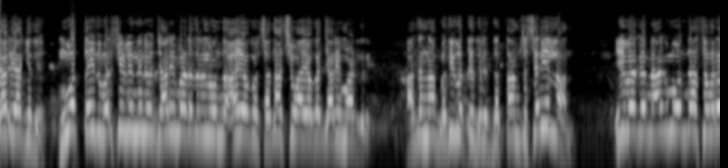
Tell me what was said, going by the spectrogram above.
ಜಾರಿಯಾಗಿದೆ. ಮೂವತ್ತೈದು ವರ್ಷಗಳಿಂದ ನೀವು ಜಾರಿ ಮಾಡೋದ್ರಲ್ಲಿ ಒಂದು ಆಯೋಗ, ಸದಾಶಿವ ಆಯೋಗ ಜಾರಿ ಮಾಡಿದ್ರಿ. ಅದನ್ನ ಬದಿಗೊತ್ತಿದ್ರಿ. ದತ್ತಾಂಶ ಸರಿಯಿಲ್ಲ ಅಂತ ಇವಾಗ ನಾಗಮೋಹನ್ ದಾಸ್ ಅವರ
